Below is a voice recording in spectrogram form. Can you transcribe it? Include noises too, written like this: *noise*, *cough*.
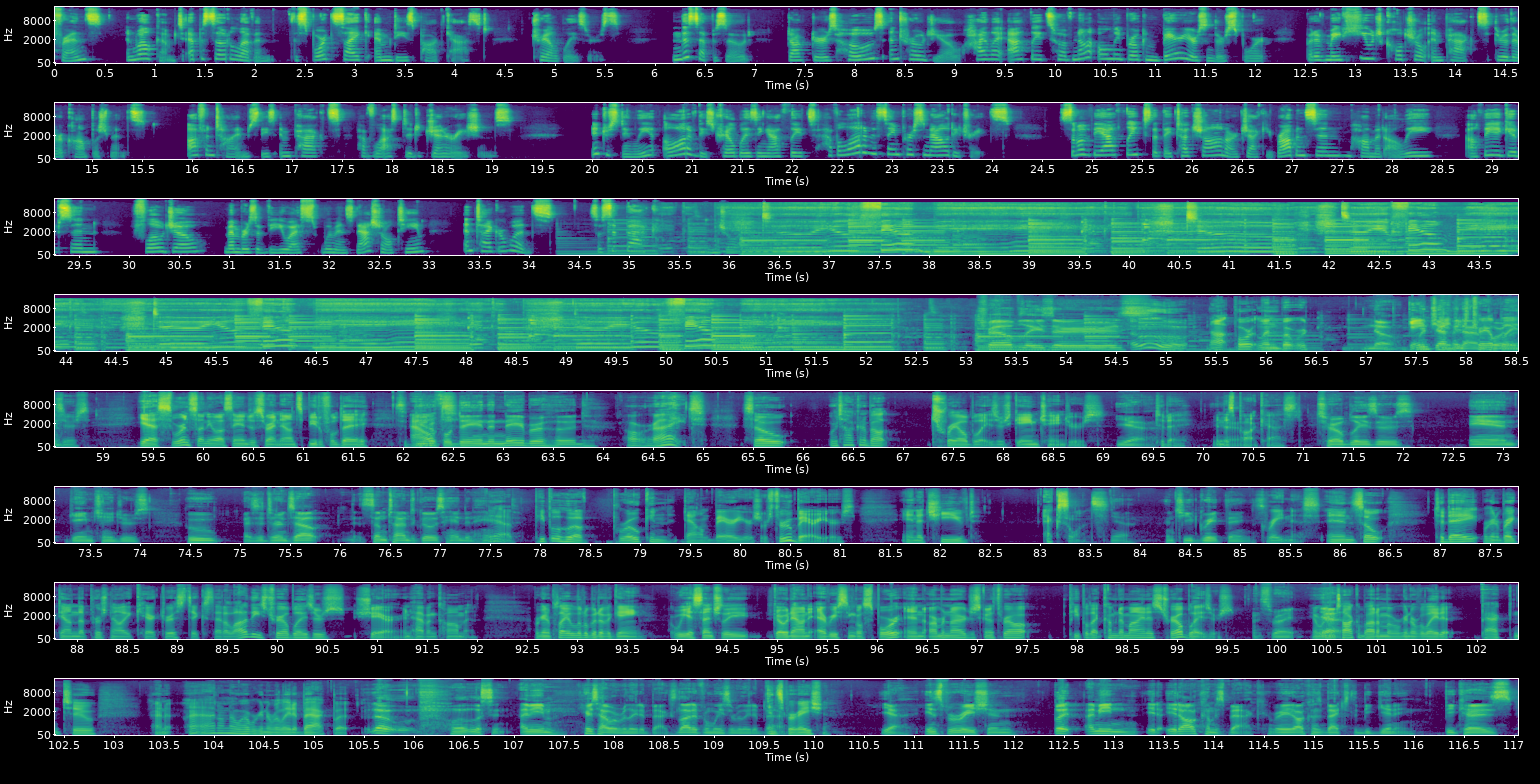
friends, and welcome to episode 11 of the Sports Psych MD's podcast, Trailblazers. In this episode, doctors Hose and Trogio highlight athletes who have not only broken barriers in their sport, but have made huge cultural impacts through their accomplishments. Oftentimes, these impacts have lasted generations. Interestingly, a lot of these trailblazing athletes have a lot of the same personality traits. Some of the athletes that they touch on are Jackie Robinson, Muhammad Ali, Althea Gibson, FloJo, members of the U.S. women's national team, and Tiger Woods. So sit back and enjoy. Do you feel me? Do, do you feel me? Do you feel me? Do you feel me? Trailblazers. Ooh, not Portland, but we're no, game we're definitely changers, not in trailblazers. Yes, we're in sunny Los Angeles right now. It's a beautiful day. It's a beautiful out. day in the neighborhood. All right. So we're talking about trailblazers, game changers Yeah, today in this podcast. trailblazers and game changers, who, as it turns out, sometimes goes hand in hand. Yeah, people who have broken down barriers or through barriers and achieved excellence, yeah, and achieved great things. greatness. And so today we're going to break down the personality characteristics that a lot of these trailblazers share and have in common. We're going to play a little bit of a game. We essentially go down every single sport, and Armin and I are just going to throw out people that come to mind as trailblazers. That's right. And we're yeah. going to talk about them and we're going to relate it back into kind of, I I don't know how we're going to relate it back, but No, well, listen. I mean, here's how we're related back. There's a lot of different ways to relate it back. inspiration. Yeah, inspiration. But I mean, it, it all comes back, right? It all comes back to the beginning because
